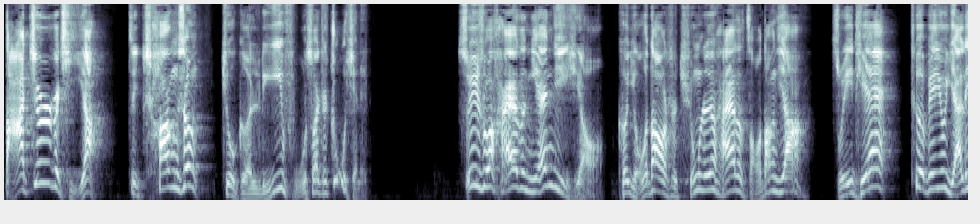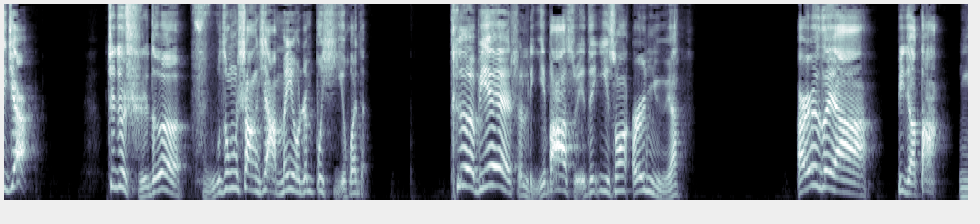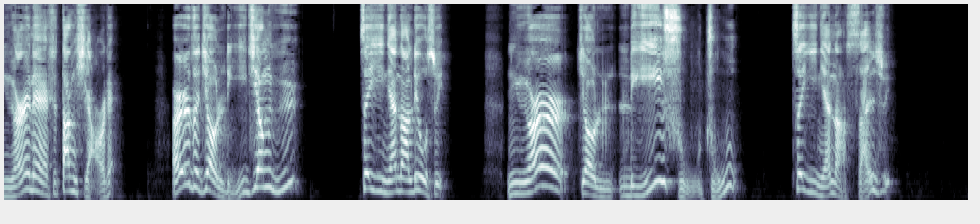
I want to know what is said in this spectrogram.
打今儿个起呀，这昌盛就搁李府算是住下来了。虽说孩子年纪小，可有道是穷人孩子早当家，嘴甜，特别有眼力见儿，这就使得府中上下没有人不喜欢他。特别是李八水的一双儿女啊，儿子呀比较大，女儿呢是当小的。儿子叫李江鱼，这一年呢六岁；女儿叫李蜀竹，这一年呢三岁。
